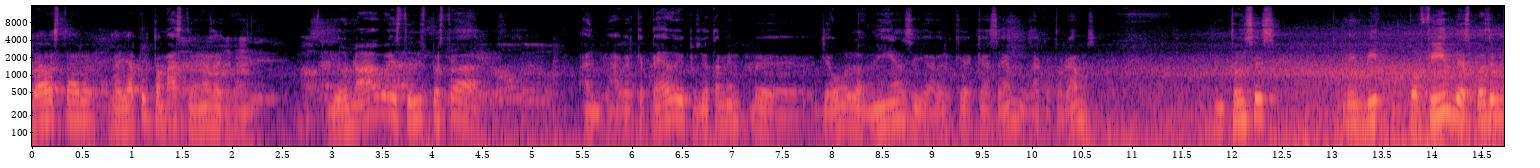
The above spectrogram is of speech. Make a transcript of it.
ya va a estar, o sea, ya te lo tomaste, no sé. Digo, no, güey, estoy dispuesto a, a, a ver qué pedo y pues yo también eh, llevo las mías y a ver qué, qué hacemos, o sea, cotorreamos. Entonces, me invita, por fin, después de un,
